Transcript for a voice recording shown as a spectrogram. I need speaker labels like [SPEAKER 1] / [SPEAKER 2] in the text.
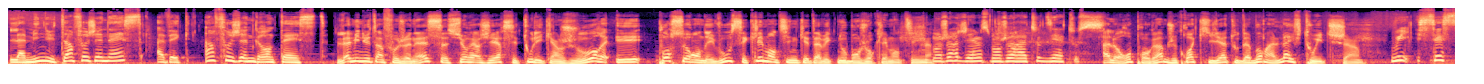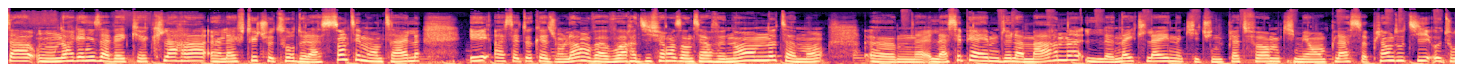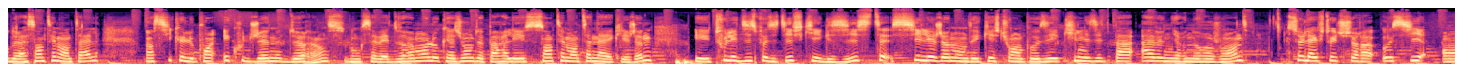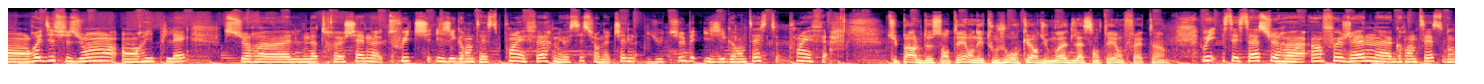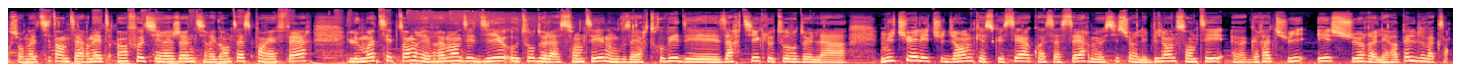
[SPEAKER 1] La Minute Info Jeunesse avec Info Jeune Grand Est.
[SPEAKER 2] La Minute Info Jeunesse sur RGR, c'est tous les 15 jours. Et pour ce rendez-vous, c'est Clémentine qui est avec nous. Bonjour Clémentine.
[SPEAKER 3] Bonjour James, bonjour à toutes et à tous.
[SPEAKER 2] Alors au programme, je crois qu'il y a tout d'abord un live Twitch.
[SPEAKER 3] Oui, c'est ça. On organise avec Clara un live Twitch autour de la santé mentale. Et à cette occasion-là, on va avoir différents intervenants, notamment euh, la CPAM de la Marne, le Nightline, qui est une plateforme qui met en place plein d'outils autour de la santé mentale, ainsi que le point Écoute Jeune de Reims. Donc ça va être vraiment l'occasion de parler santé mentale avec les jeunes et tous les dispositifs qui existent. Si les jeunes ont des questions à poser, qu'ils n'hésitent pas à venir nous rejoindre. Ce live Twitch sera aussi en rediffusion, en replay sur euh, notre chaîne Twitch iggrandest.fr, mais aussi sur notre chaîne YouTube iggrandest.fr.
[SPEAKER 2] Tu parles de santé, on est toujours au cœur du mois de la santé en fait.
[SPEAKER 3] Oui, c'est ça, sur euh, Info Jeune euh, Grand Est, donc sur notre site internet info-jeune-grandest.fr. Le mois de septembre est vraiment dédié autour de la santé, donc vous allez retrouver des articles autour de la mutuelle étudiante, qu'est-ce que c'est, à quoi ça sert, mais aussi sur les bilans de santé gratuits et sur les rappels de vaccins.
